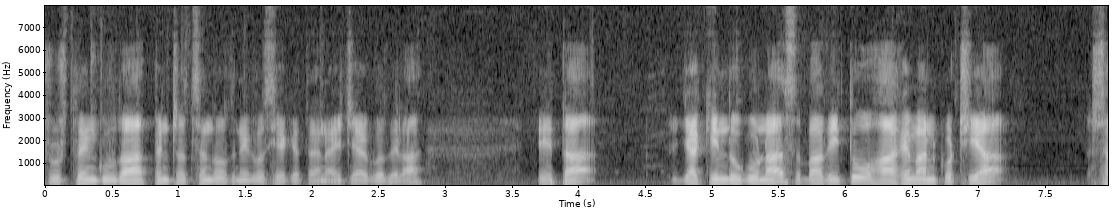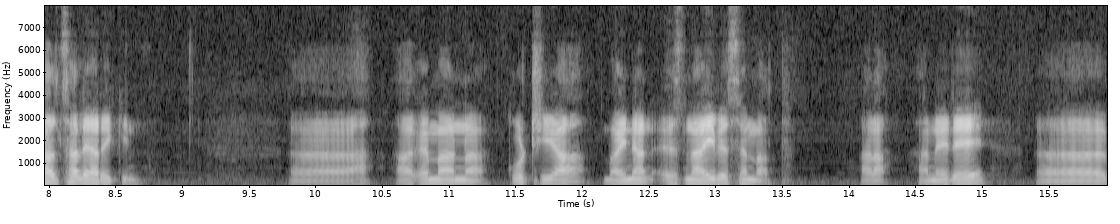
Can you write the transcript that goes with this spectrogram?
sustengu da, pentsatzen dut negoziaketan aitxeago dela, eta jakin dugunaz, baditu hageman kotxia saltzalearekin. Uh, hageman kotxia, baina ez nahi bezen bat. Hala, han ere, uh,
